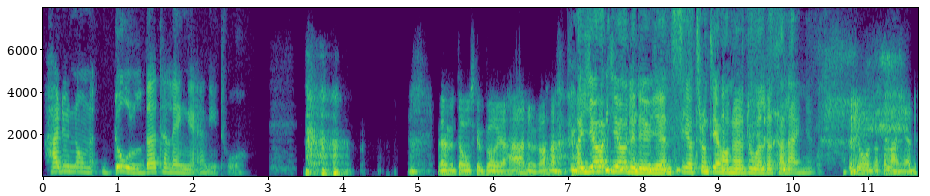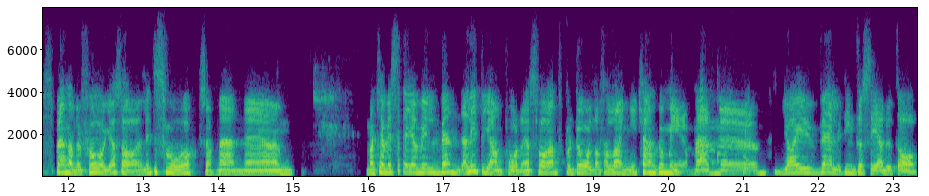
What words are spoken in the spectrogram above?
Har du någon dolda talanger ni två? Vem av oss ska börja här nu då? Ja, gör, gör det du Jens, jag tror inte jag har några dolda talanger. Dolda talanger. Spännande fråga så. Lite svår också men eh, man kan väl säga jag vill vända lite grann på den. Jag svarar inte på dolda talanger kanske mer men eh, jag är ju väldigt intresserad av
